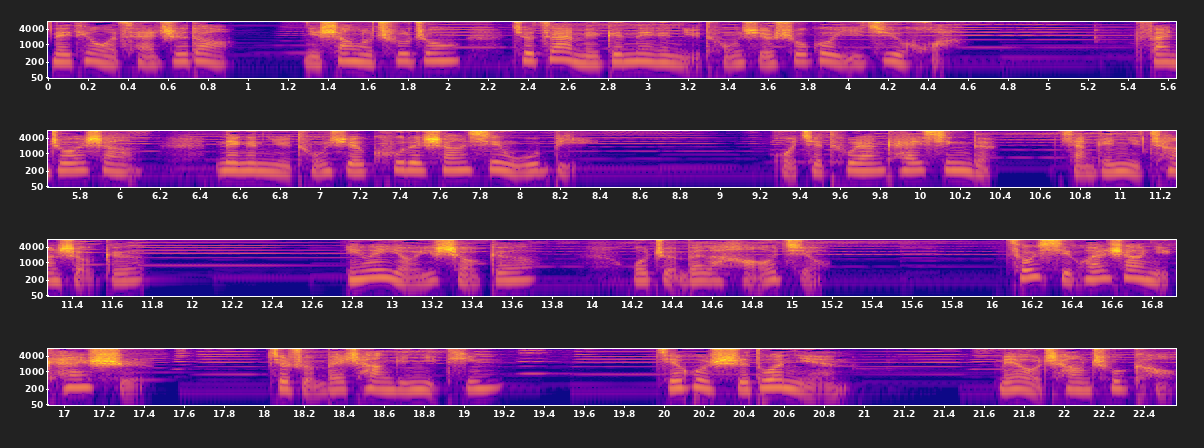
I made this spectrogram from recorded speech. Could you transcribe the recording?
那天我才知道，你上了初中就再没跟那个女同学说过一句话。饭桌上，那个女同学哭得伤心无比，我却突然开心的想给你唱首歌，因为有一首歌我准备了好久，从喜欢上你开始，就准备唱给你听，结果十多年没有唱出口。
